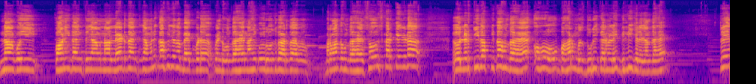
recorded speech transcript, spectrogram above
ਨਾ ਕੋਈ ਪਾਣੀ ਦਾ ਇੰਤਜ਼ਾਮ, ਨਾ ਲਾਈਟ ਦਾ ਇੰਤਜ਼ਾਮ ਨਹੀਂ ਕਾਫੀ ਜ਼ਿਆਦਾ ਬੈਕਵਰਡ ਪਿੰਡ ਹੁੰਦਾ ਹੈ, ਨਾ ਹੀ ਕੋਈ ਰੋਜ਼ਗਾਰ ਦਾ ਪ੍ਰਬੰਧ ਹੁੰਦਾ ਹੈ। ਸੋ ਇਸ ਕਰਕੇ ਜਿਹੜਾ ਲੜਕੀ ਦਾ ਪਿਤਾ ਹੁੰਦਾ ਹੈ, ਉਹ ਬਾਹਰ ਮਜ਼ਦੂਰੀ ਕਰਨ ਲਈ ਦਿੱਲੀ ਚਲੇ ਜਾਂਦਾ ਹੈ। ਤੇ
